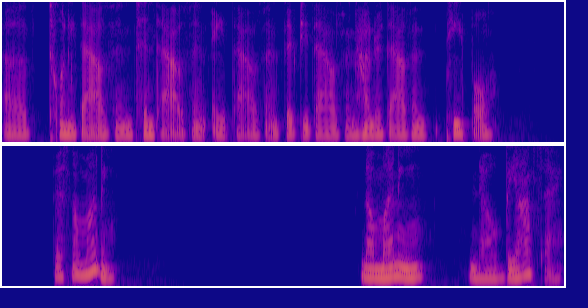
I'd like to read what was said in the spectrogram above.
of 20,000, 10,000, 8,000, 50,000, 100,000 people, there's no money. No money, no Beyonce.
